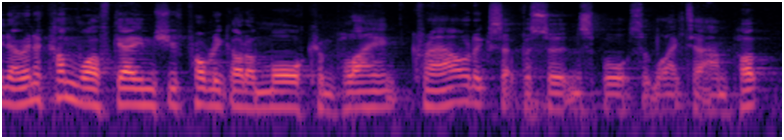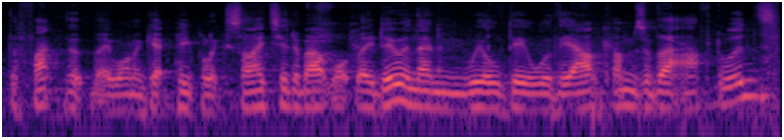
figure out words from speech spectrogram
You know, in a Commonwealth Games, you've probably got a more compliant crowd, except for certain sports that like to amp up the fact that they want to get people excited about what they do, and then we'll deal with the outcomes of that afterwards.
